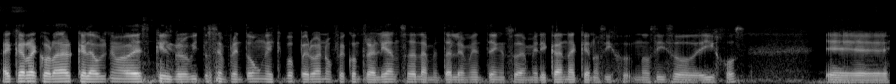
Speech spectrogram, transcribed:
Hay que recordar que la última vez que el Globito se enfrentó a un equipo peruano fue contra Alianza, lamentablemente en Sudamericana, que nos, hijo, nos hizo de hijos. Eh,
